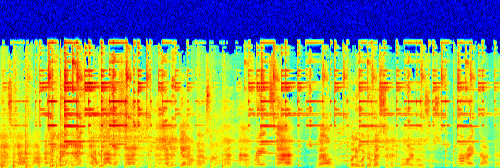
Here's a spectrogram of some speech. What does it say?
there is no son. Another ghetto bastard, huh? I'm afraid so. Well, put him with the rest of the porn losers. All right, doctor.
